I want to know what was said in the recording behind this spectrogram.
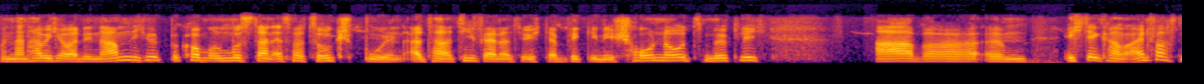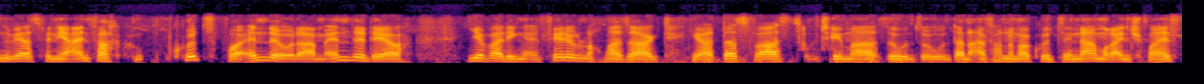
Und dann habe ich aber den Namen nicht mitbekommen und muss dann erstmal zurückspulen. Alternativ wäre natürlich der Blick in die Show Notes möglich. Aber ähm, ich denke, am einfachsten wäre es, wenn ihr einfach kurz vor Ende oder am Ende der jeweiligen Empfehlung nochmal sagt, ja, das war's zum Thema so und so und dann einfach nochmal kurz den Namen reinschmeißt.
